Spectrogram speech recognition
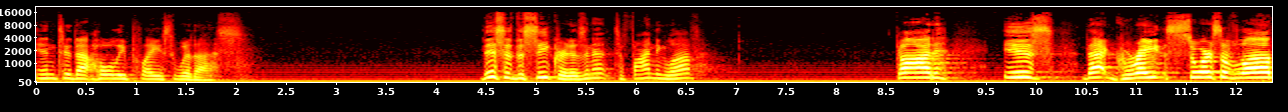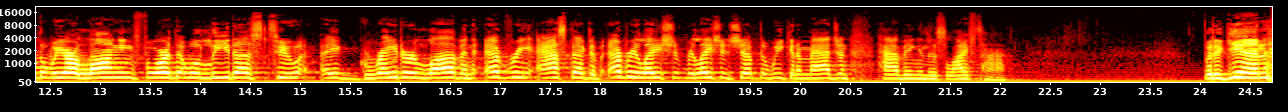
into that holy place with us? This is the secret, isn't it, to finding love? God is that great source of love that we are longing for that will lead us to a greater love in every aspect of every relationship that we can imagine having in this lifetime. But again,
